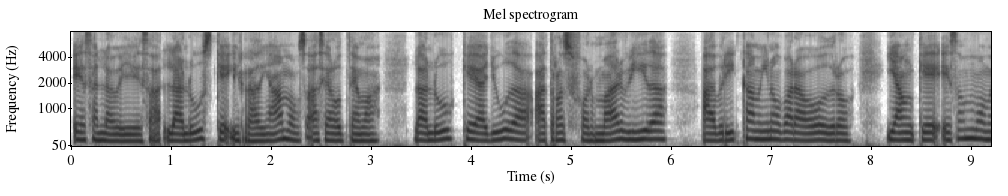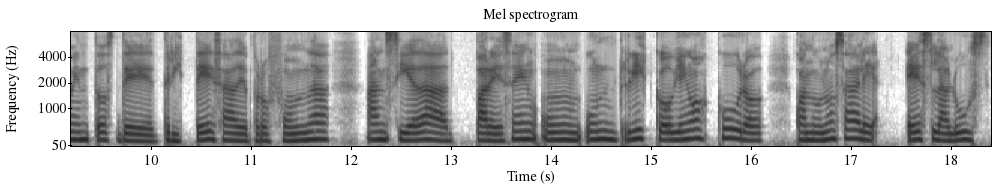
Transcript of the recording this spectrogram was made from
Esa es la belleza, la luz que irradiamos hacia los demás, la luz que ayuda a transformar vida, abrir camino para otros. Y aunque esos momentos de tristeza, de profunda ansiedad, parecen un, un risco bien oscuro, cuando uno sale es la luz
